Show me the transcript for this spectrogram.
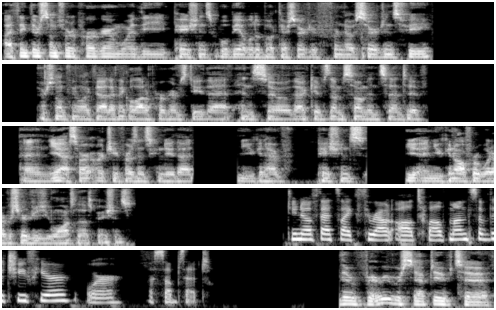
I think there's some sort of program where the patients will be able to book their surgery for no surgeon's fee or something like that. I think a lot of programs do that. And so that gives them some incentive. And yes, our, our chief residents can do that. You can have patients and you can offer whatever surgeries you want to those patients. Do you know if that's like throughout all 12 months of the chief here or a subset? They're very receptive to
